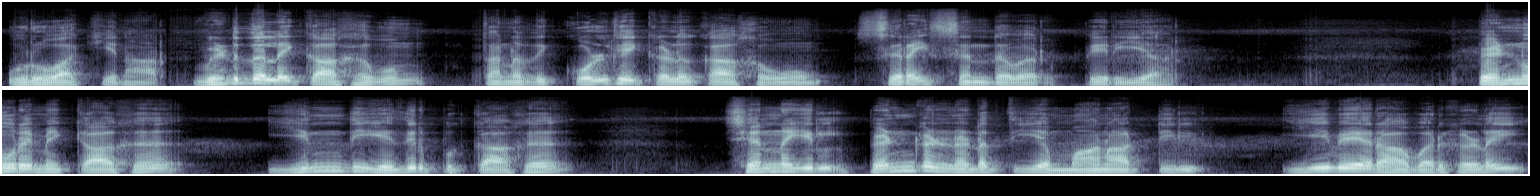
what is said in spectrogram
உருவாக்கினார். விடுதலைக்காகவும் தனது கொள்கைகளுக்காகவும் சிறை சென்றவர் பெரியார். பெண்ணுரிமைக்காக இந்தி எதிர்ப்புக்காக சென்னையில் பெண்கள் நடத்திய மாநாட்டில் ஈவேரா அவர்களை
